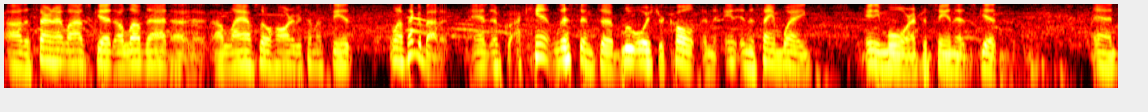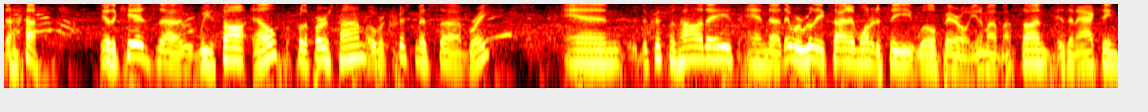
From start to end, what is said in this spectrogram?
Uh, the Saturday Night Live skit. I love that. I, I, laugh so hard every time I see it. When I think about it, and I can't listen to Blue Oyster Cult in, in, in the same way anymore after seeing that skit. And uh, you know, the kids. Uh, we saw Elf for the first time over Christmas uh, break and the Christmas holidays, and uh, they were really excited. Wanted to see Will Ferrell. You know, my, my son is in acting,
